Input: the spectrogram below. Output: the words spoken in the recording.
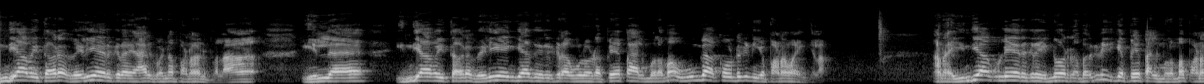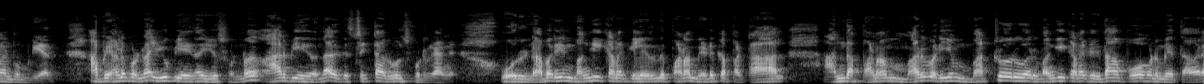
இந்தியாவை தவிர வெளியே இருக்கிற யாருக்கு வேணால் பணம் அனுப்பலாம். இல்லை இந்தியாவை தவிர வெளியே எங்கேயாவது இருக்கிறவங்களோட பேபால் மூலமாக உங்கள் அக்கௌண்ட்டுக்கு நீங்கள் பணம் வாங்கிக்கலாம். ஆனால் இந்தியாவுக்குள்ளேயே இருக்கிற இன்னொரு நபருக்கு நீங்கள் பேபால் மூலமாக பணம் அனுப்ப முடியாது. அப்படி அனுப்பணும்னா யூபிஐ தான் யூஸ் பண்ணணும். ஆர்பிஐ வந்து அதுக்கு ஸ்ட்ரிக்டாக ரூல்ஸ் போட்டிருக்காங்க. ஒரு நபரின் வங்கி கணக்கிலிருந்து பணம் எடுக்கப்பட்டால் அந்த பணம் மறுபடியும் மற்றொருவர் வங்கி கணக்குக்கு தான் போகணுமே தவிர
